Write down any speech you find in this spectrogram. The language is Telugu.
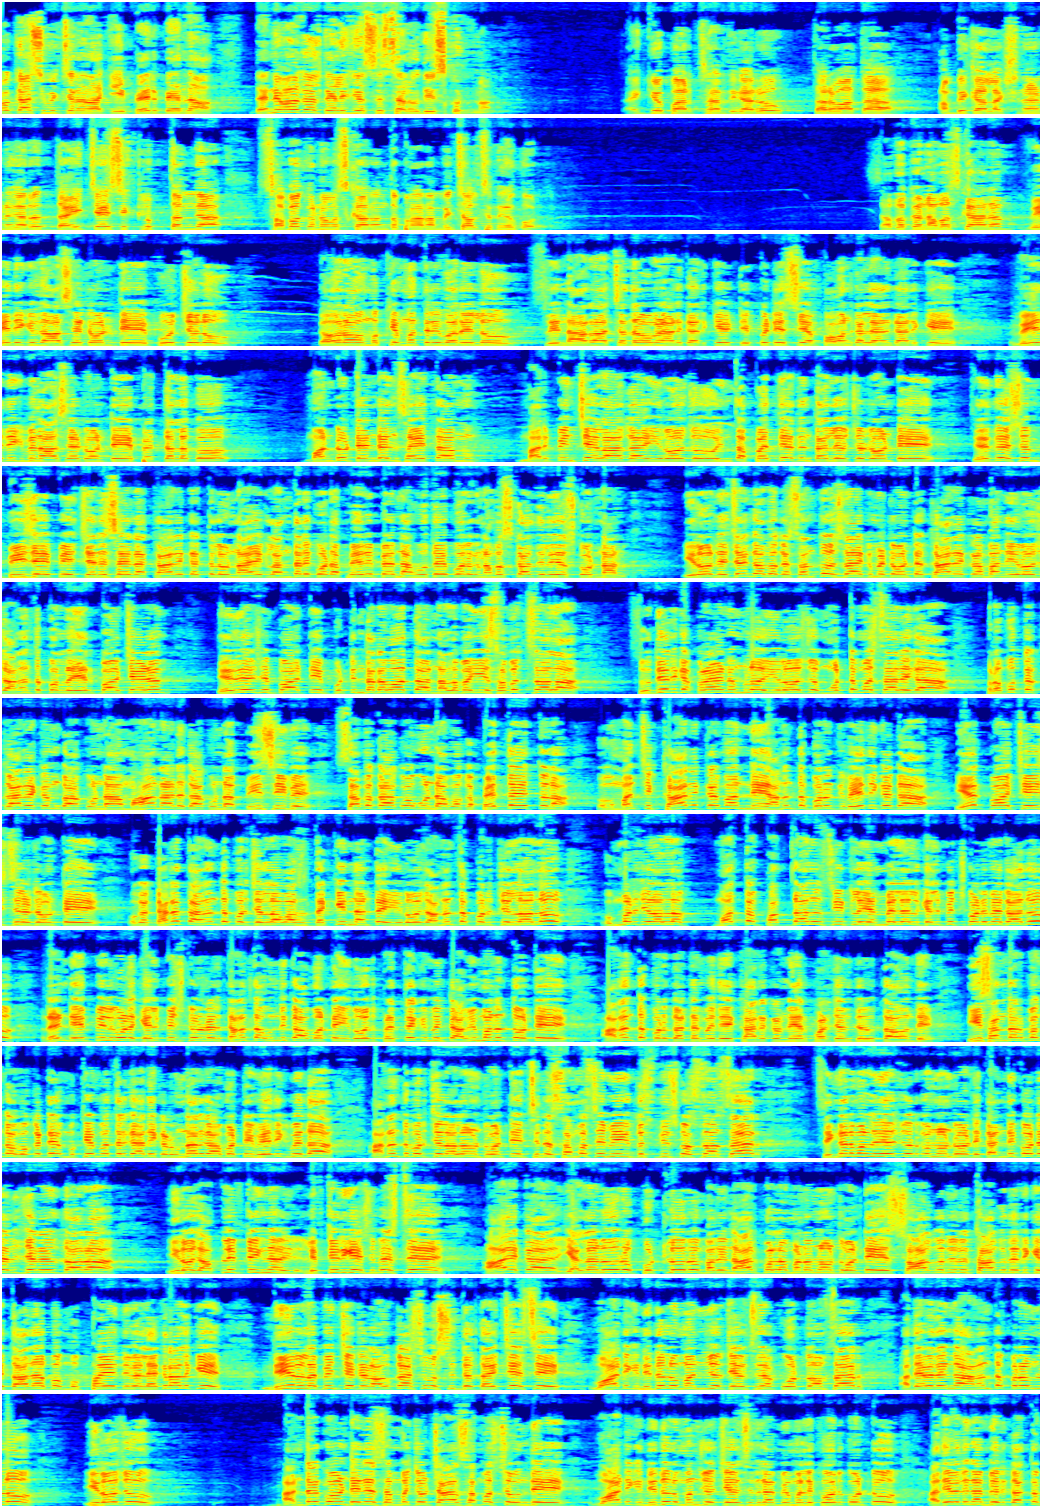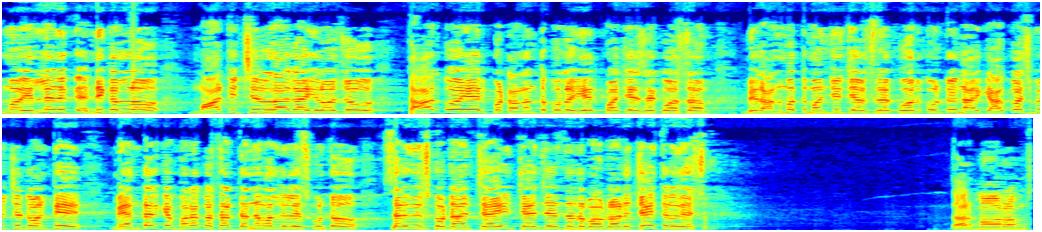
అవకాశం ఇచ్చిన నాకు ఈ పేరు పేరున ధన్యవాదాలు తెలియజేస్తూ సెలవు తీసుకుంటున్నా. థ్యాంక్ యూ పార్థసారథి గారు. తర్వాత అంబికా లక్ష్మీనారాయణ గారు దయచేసి క్లుప్తంగా సభకు నమస్కారంతో ప్రారంభించాల్సిందిగా కోరుతున్నాను. సభకు నమస్కారం. వేదిక మీద ఆసేటువంటి పూజ్యులు గౌరవ ముఖ్యమంత్రి వర్యులు శ్రీ నారా చంద్రబాబు నాయుడు గారికి డిప్యూటీ సీఎం పవన్ కళ్యాణ్ గారికి వేదిక మీద ఆసేటువంటి పెద్దలకు మండు టెండెన్ సైతం మరిపించేలాగా ఈరోజు ఇంత పెద్ద ఎత్తున తరలివచ్చినటువంటి తెలుగుదేశం బీజేపీ జనసేన కార్యకర్తలు నాయకులందరికీ కూడా పేరు పేరున హృదయపూర్వక నమస్కారాలు తెలియజేసుకుంటున్నాను. ఈ రోజు నిజంగా ఒక సంతోషదాయకమైనటువంటి కార్యక్రమాన్ని ఈ రోజు అనంతపురంలో ఏర్పాటు చేయడం తెలుగుదేశం పార్టీ పుట్టిన తర్వాత నలభై సంవత్సరాల సుదీర్ఘ ప్రయాణంలో ఈరోజు మొట్టమొదటిసారిగా ప్రభుత్వ కార్యక్రమం కాకుండా మహానాడు కాకుండా బీసీబీ సభ కాకోకుండా ఒక పెద్ద ఎత్తున ఒక మంచి కార్యక్రమాన్ని అనంతపురం వేదికగా ఏర్పాటు చేసినటువంటి ఒక ఘనత అనంతపురం జిల్లా వాసులు దక్కిందంటే ఈ రోజు అనంతపురం జిల్లాలో ఉమ్మడి జిల్లాలో మొత్తం పద్నాలుగు సీట్లు ఎమ్మెల్యేలు గెలిపించుకోవడమే కాదు రెండు ఎంపీలు కూడా గెలిపించుకునే ఘనత ఉంది కాబట్టి ఈ రోజు ప్రత్యేకించి అభిమానంతో అనంతపురం గడ్డ మీద ఈ కార్యక్రమం ఏర్పాటు చేయడం జరుగుతూ ఉంది. ఈ సందర్భంగా ఒకటే ముఖ్యమంత్రి గారు ఇక్కడ ఉన్నారు కాబట్టి వేదిక మీద అనంతపురం జిల్లాలో ఉన్నటువంటి చిన్న సమస్య మీకు దృష్టి తీసుకొస్తున్నాం సార్. సింగనమల్ల నియోజకవర్గంలో ఉన్నటువంటి గండికోట రిజర్వ్ ద్వారా ఈ రోజు అప్లిఫ్టింగ్ లిఫ్ట్ ఇరిగేషన్ వేస్తే ఆ యొక్క ఎల్లనూరు పుట్లూరు మరియు నార్పల్ల మండలంలో ఉన్నటువంటి సాగునీరు తాగునీరుకి దాదాపు ముప్పై ఐదు వేల ఎకరాలకి నీరు లభించేటువంటి అవకాశం వస్తుంది. దయచేసి వాటికి నిధులు మంజూరు చేయాల్సిందిగా కోరుతున్నాం సార్. అదేవిధంగా అనంతపురంలో ఈ రోజు అండర్ గ్రౌండ్ డ్రైనేజ్ సంబంధించిన చాలా సమస్య ఉంది. వాటికి నిధులు మంజూరు చేయాల్సిందిగా మిమ్మల్ని కోరుకుంటూ అదేవిధంగా మీరు గతంలో ఎల్లిన ఎన్నికల్లో మాటిచ్చినలాగా ఈ రోజు ఎయిర్పోర్ట్ అనంతపురంలో ఏర్పాటు చేసే కోసం మీరు అనుమతి మంజూరు చేయాల్సిందిగా కోరుకుంటూ నాకు అవకాశం ఇచ్చినటువంటి మీ అందరికీ మరొకసారి ధన్యవాదాలు తెలుసుకుంటూ సెలవు తీసుకుంటున్నాను. జై జై చంద్రబాబు నాయుడు. జై తెలుగుదేశం. ధర్మవరం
